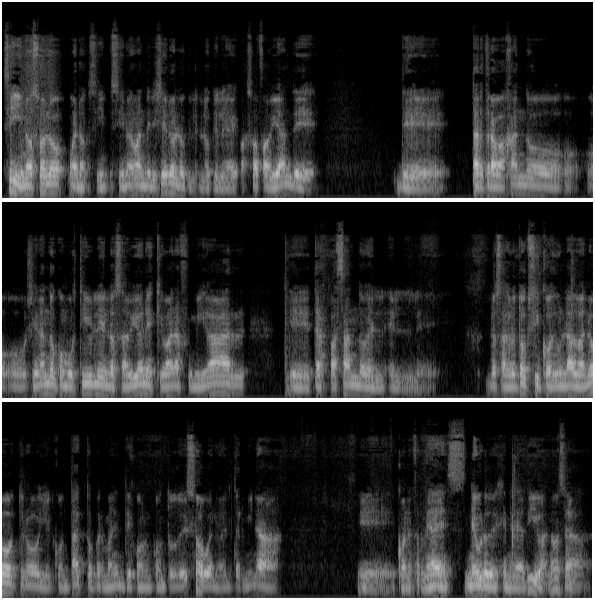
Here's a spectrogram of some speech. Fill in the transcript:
Sí, no solo, bueno, si, no es banderillero, lo que, lo que le pasó a Fabián de, de estar trabajando o, llenando combustible en los aviones que van a fumigar, eh, traspasando el, los agrotóxicos de un lado al otro y el contacto permanente con, todo eso, bueno, él termina eh, con enfermedades neurodegenerativas, ¿no? O sea,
